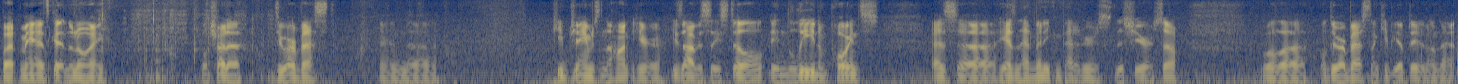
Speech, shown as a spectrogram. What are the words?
But man, it's getting annoying. We'll try to do our best and uh, keep James in the hunt here. He's obviously still in the lead in points, as uh, he hasn't had many competitors this year. So we'll uh, we'll do our best and keep you updated on that.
